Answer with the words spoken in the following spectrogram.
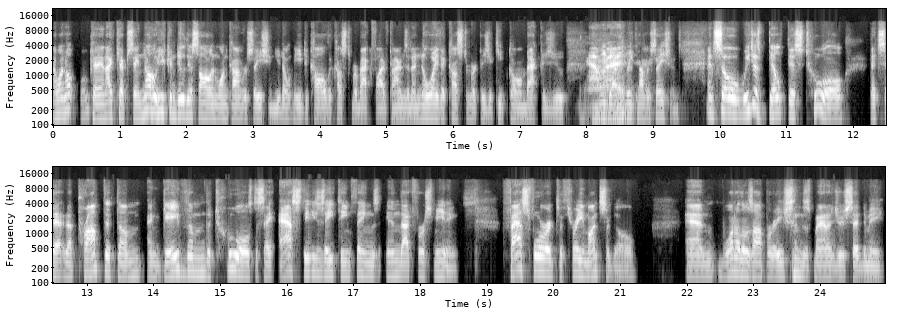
I went, Oh, okay. And I kept saying, No, you can do this all in one conversation. You don't need to call the customer back five times and annoy the customer because you keep going back because you yeah, need right. to have three conversations. And so we just built this tool that said that prompted them and gave them the tools to say, ask these 18 things in that first meeting. Fast forward to three months ago, and one of those operations managers said to me,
